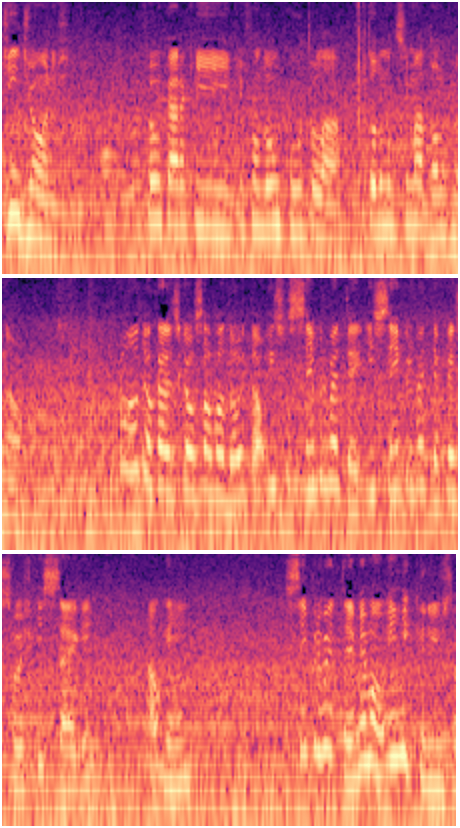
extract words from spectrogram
Jim Jones. Foi um cara que, que fundou um culto lá. Todo mundo se matou no final. Pronto, o cara disse que é o Salvador e tal. Isso sempre vai ter. E sempre vai ter pessoas que seguem alguém. Sempre vai ter. Meu irmão, Henrique Cristo.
